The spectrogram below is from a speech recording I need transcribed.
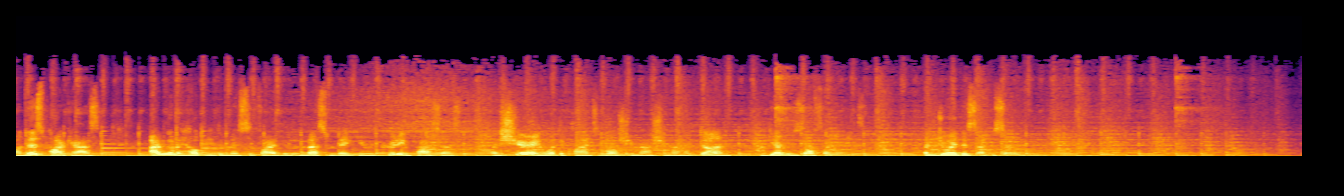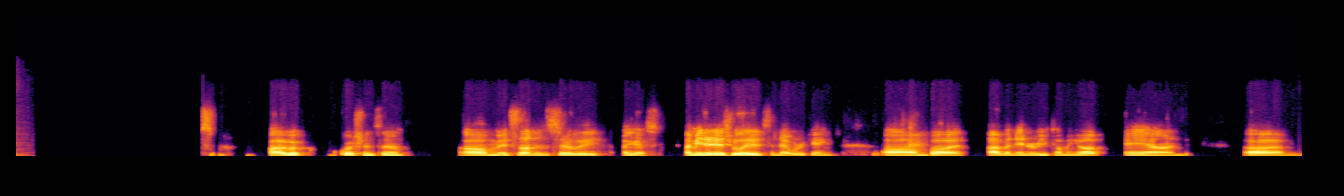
On this podcast, I'm going to help you demystify the investment banking recruiting process by sharing what the clients of Wall Street Mastermind have done to get results like these. Enjoy this episode. I have a question, Sam. Um, it's not necessarily, I guess, I mean, it is related to networking, um, but I have an interview coming up, and um,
